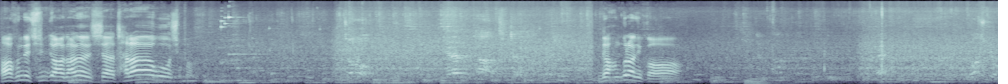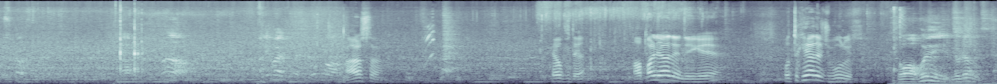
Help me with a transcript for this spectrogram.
아 근데 진짜 아, 나는 진짜 잘하고 싶어. 저거 계란은 다 진짜. 내가 한 거라니까. 도와줄 게 없을 것 같아 아 하나. 빨리 봐야 돼. 알았어. 배고프대? 아 빨리 해야 되는데 이게 어떻게 해야 될지 모르겠어 와 호연이 요리하고 있어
